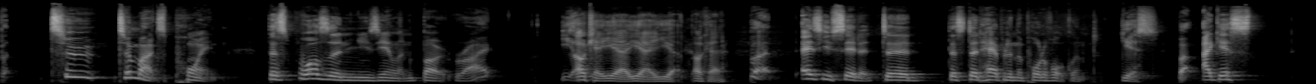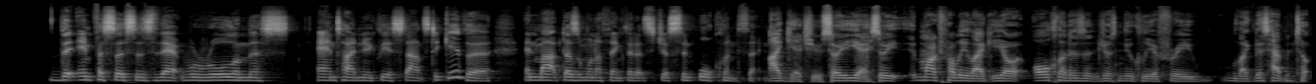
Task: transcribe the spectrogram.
but to to Mike's point, this was a New Zealand boat, right? okay, yeah, yeah, yeah, okay, But as you said, it did. This did happen in the port of Auckland. yes, But I guess the emphasis is that we're all in this anti-nuclear stance together, and Mark doesn't want to think that it's just an Auckland thing. I get you. So yeah, so Mark's probably like, yo, Auckland isn't just nuclear free. Like this happened to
